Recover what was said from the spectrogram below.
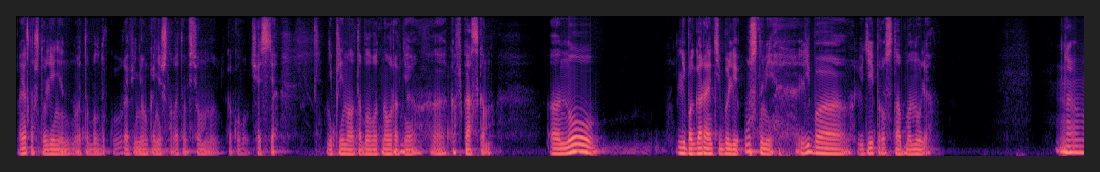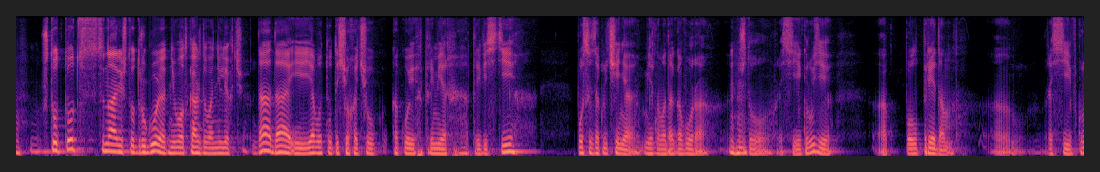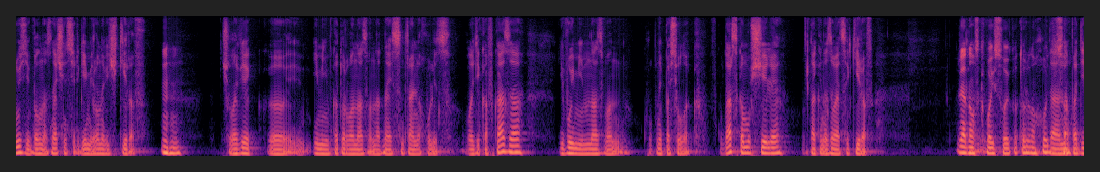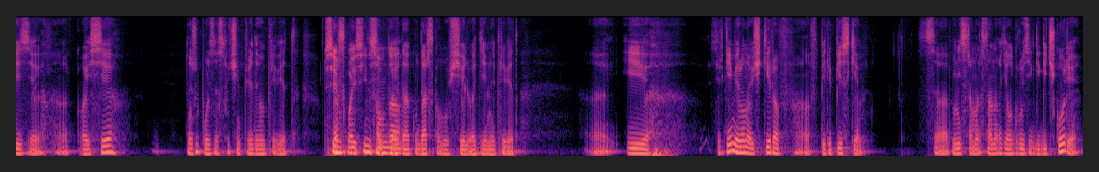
Понятно, что Ленин, ну, это был другой уровень, он, конечно, в этом всем ну, никакого участия не принимал, это было вот на уровне э, кавказском. Э, но либо гарантии были устными, либо людей просто обманули. Что тот сценарий, что другой, от него от каждого не легче. Да, да, и я вот тут еще хочу какой пример привести после заключения мирного договора угу. между Россией и Грузией а, полпредом а, России в Грузии был назначен Сергей Миронович Киров. Угу. Человек, э, именем которого названа одна из центральных улиц Владикавказа. Его именем назван крупный поселок в Кударском ущелье, так и называется Киров. Рядом с Квайсой, который находится. Да, на подъезде к Квайсе. Тоже пользуясь случаем, передаем привет Всем квайсинцам, да. да. Кударскому ущелью отдельный привет. Э, и Сергей Миронович Киров э, в переписке с министром иностранных дел Грузии Гигичкори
